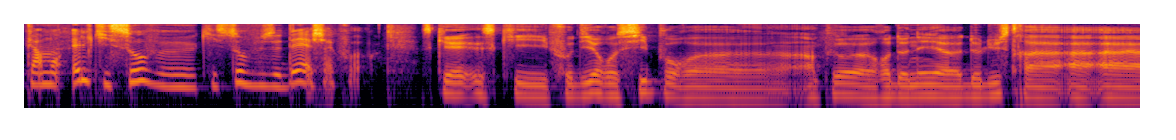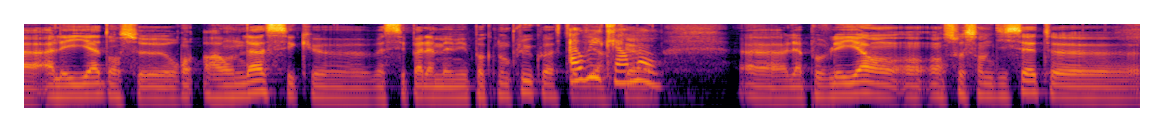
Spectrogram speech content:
clairement elle qui sauve, euh, qui sauve The Day à chaque fois. quoi. Ce qu'il faut dire aussi pour euh, un peu redonner euh, de lustre à, à, à- à Leia dans ce round-là, c'est que bah, c'est pas la même époque non plus, quoi. Ah oui, que, clairement. Euh, la pauvre Leia en, en, en 77, euh,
